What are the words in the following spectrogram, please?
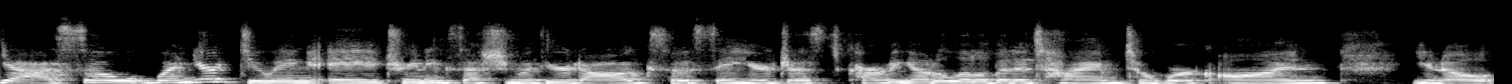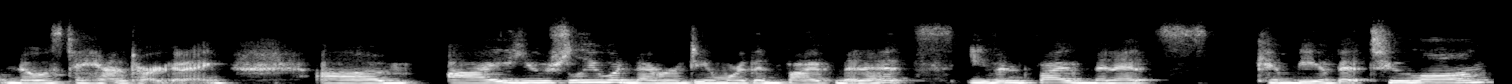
Yeah, so when you're doing a training session with your dog, so say you're just carving out a little bit of time to work on, you know, nose to hand targeting, um, I usually would never do more than five minutes. Even five minutes can be a bit too long.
